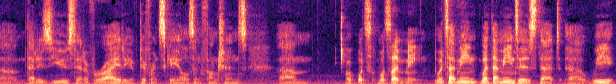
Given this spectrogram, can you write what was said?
um, that is used at a variety of different scales and functions. Um, what's what's that mean? What's that mean? What that means is that uh, we,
